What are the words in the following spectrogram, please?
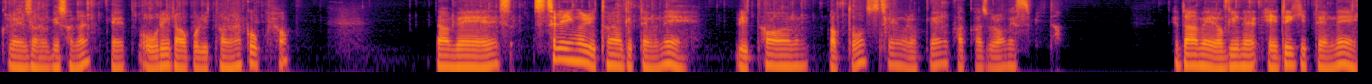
그래서 여기서는 get all이라고 리턴을 할 거고요. 그 다음에 스트링을 리턴하기 때문에 리턴 값도 스트링을 이렇게 바꿔주도록 하겠습니다. 그 다음에 여기는 add이기 때문에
